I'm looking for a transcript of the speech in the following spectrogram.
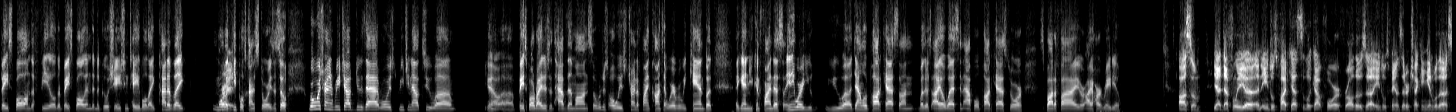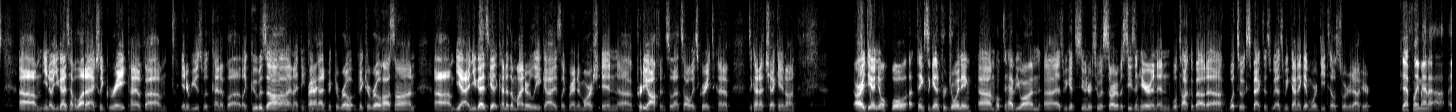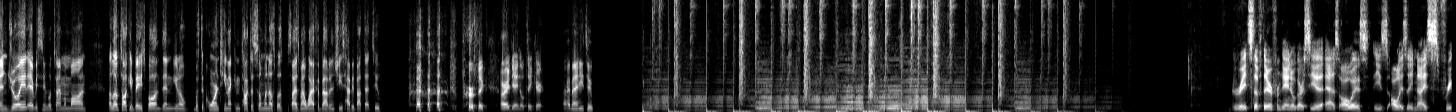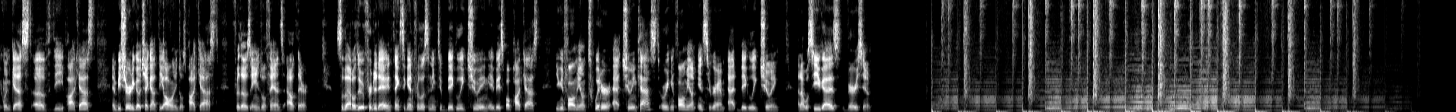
baseball on the field or baseball in the negotiation table, like kind of like more right. like people's kind of stories. And so we're always trying to reach out, do that. We're always reaching out to. Uh, you know uh, baseball writers that have them on. So we're just always trying to find content wherever we can. But again you can find us anywhere you you uh, download podcasts on whether it's ios and apple podcast or spotify or iheartradio. Awesome. Yeah definitely uh, an angels podcast to look out for for all those uh, angels fans that are checking in with us. Um, you know you guys have a lot of actually great kind of um, interviews with kind of uh, like Gubicza and i think right. you've had victor Ro- victor rojas on um, yeah, and you guys get kind of the minor league guys like Brandon Marsh in uh, pretty often, so that's always great to kind of to kind of check in on. All right, Daniel. Well, uh, thanks again for joining. Um, hope to have you on uh, as we get sooner to a start of a season here, and, and we'll talk about uh, what to expect as as we kind of get more details sorted out here. Definitely, man. I, I enjoy it every single time I'm on. I love talking baseball, and then you know, with the quarantine, I can talk to someone else besides my wife about it, and she's happy about that too. Perfect. All right, Daniel, take care. All right, man. You too. Great stuff there from Daniel Garcia, as always. He's always a nice, frequent guest of the podcast. And be sure to go check out the All Angels podcast for those Angel fans out there. So that'll do it for today. Thanks again for listening to Big League Chewing, a baseball podcast. You can follow me on Twitter at ChewingCast, or you can follow me on Instagram at Big League Chewing. And I will see you guys very soon.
